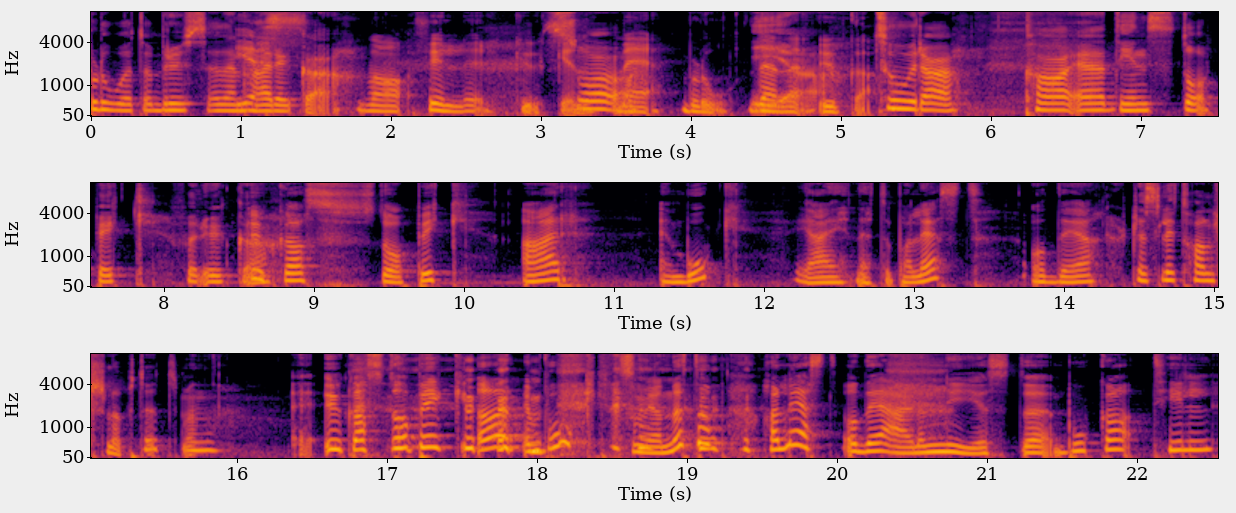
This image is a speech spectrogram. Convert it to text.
blodet til å bruse denne Yes. uka? Hva fyller kuken Så- med blod denne Ja. uka? Tora, hva er din ståpikk for uka? Ukas ståpikk er en bok jeg nettopp har lest, og det Hørtes litt halvslapt ut, men Ukas ståpikk er en bok som jeg nettopp har lest, og det er den nyeste boka til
